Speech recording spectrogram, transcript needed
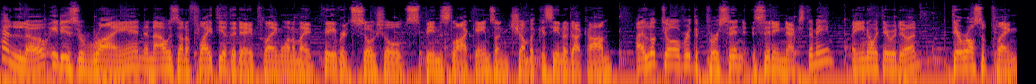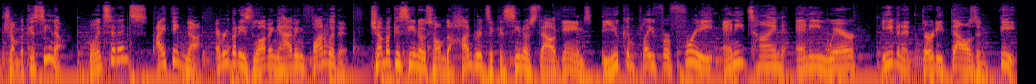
Hello, it is Ryan, and I was on a flight the other day playing one of my favorite social spin slot games on chumbacasino.com. I looked over the person sitting next to me, and you know what they were doing? They were also playing Chumba Casino. Coincidence? I think not. Everybody's loving having fun with it. Chumba Casino is home to hundreds of casino style games that you can play for free anytime, anywhere, even at 30,000 feet.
